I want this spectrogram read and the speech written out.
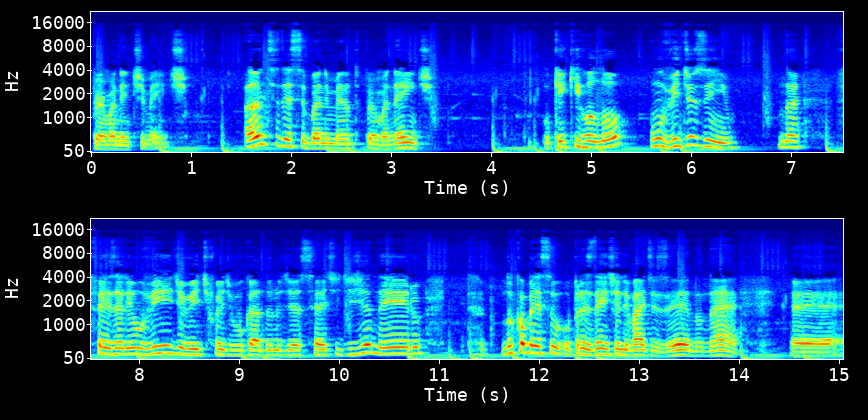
permanentemente. Antes desse banimento permanente, o que que rolou? Um videozinho, né? Fez ali um vídeo, o vídeo foi divulgado no dia 7 de janeiro. No começo, o presidente ele vai dizendo, né, é,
